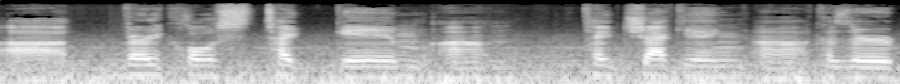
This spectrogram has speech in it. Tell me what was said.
a uh, very close, tight game, um, tight checking, because uh, they're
